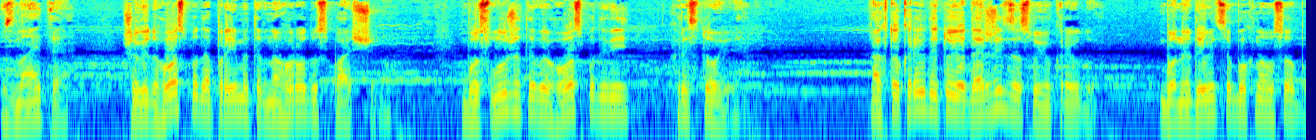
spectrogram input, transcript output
Знайте, що від Господа приймете в нагороду спадщину, бо служите ви Господові Христові. А хто кривдить, той одержить за свою кривду, бо не дивиться Бог на особу.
